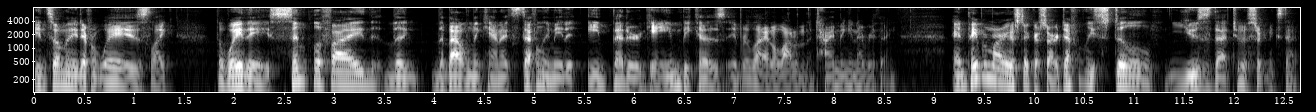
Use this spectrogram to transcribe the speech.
in so many different ways, like the way they simplified the the battle mechanics definitely made it a better game because it relied a lot on the timing and everything. And Paper Mario Sticker Star definitely still uses that to a certain extent.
